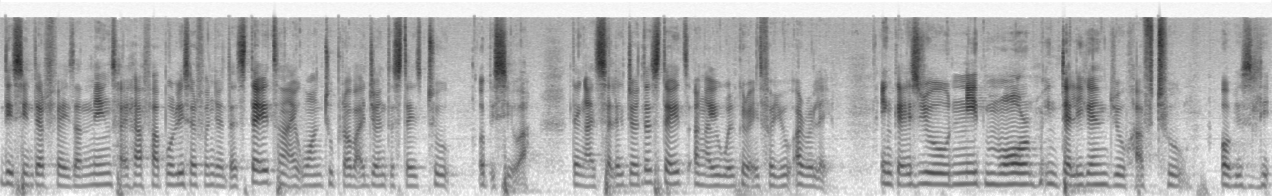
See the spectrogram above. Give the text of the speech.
this interface. That means I have a publisher from United States and I want to provide United States to OPCUA. Then I select United States and I will create for you a relay. In case you need more intelligence, you have to obviously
